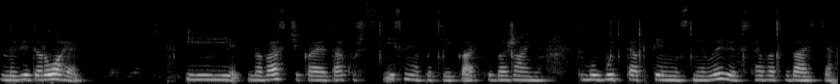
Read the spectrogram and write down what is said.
нові дороги. І на вас чекає також здійснення по цій карті бажання. Тому будьте активні, сміливі, все вас вдасться.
